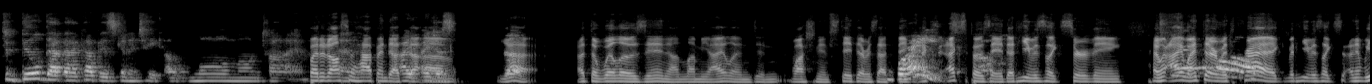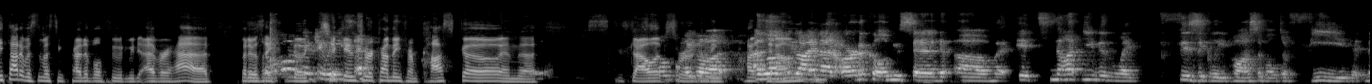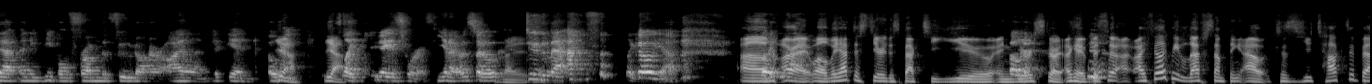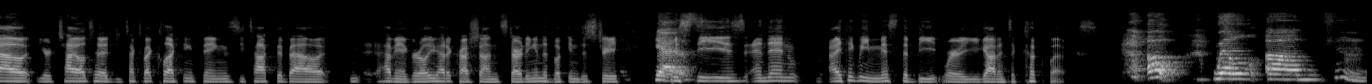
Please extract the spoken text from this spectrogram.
to build that back up is going to take a long, long time. but it also And happened at the I um, just- yeah at the Willows Inn on Lummi Island in Washington State. There was that big ex- expose that he was like serving. And I went there with Craig, but he was like, and we thought it was the most incredible food we'd ever had. But it was like, Oh, they're chickens were coming from Costco and the scallops Oh were my being God. cut I love down. the guy in that article who said um, it's not even like physically possible to feed that many people from the food on our island in a yeah, week. Yeah. It's like two days worth, you know. So Right. do the math. like, oh yeah. Um, all right. Well, we have to steer this back to you and Okay. your story. Okay, but so I- I feel like we left something out because you talked about your childhood. You talked about collecting things. You talked about having a girl you had a crush on, starting in the book industry, Yes. Christie's, and then I think we missed the beat where you got into cookbooks. Oh, well, um, hmm.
